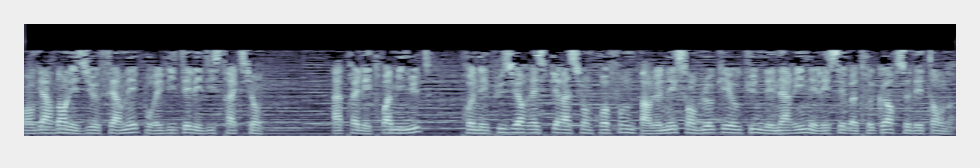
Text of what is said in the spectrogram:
en gardant les yeux fermés pour éviter les distractions. Après les 3 minutes, prenez plusieurs respirations profondes par le nez sans bloquer aucune des narines et laissez votre corps se détendre.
